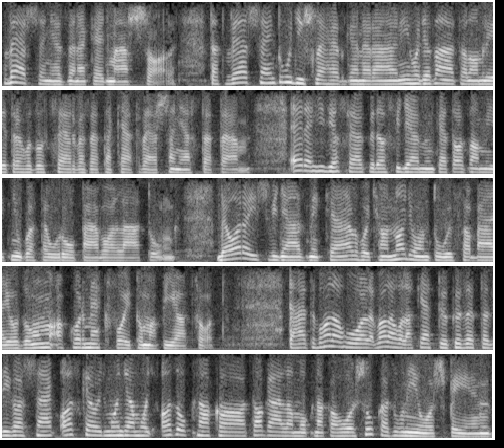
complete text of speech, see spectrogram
versenyezzenek egymással. Tehát versenyt úgy is lehet generálni, hogy az általam létrehozott szervezeteket versenyeztetem. Erre hívja fel például a figyelmünket az, amit Nyugat-Európában látunk. De arra is vigyázni kell, hogy ha nagyon túlszabályozom, akkor megfojtom látom a piacot. Tehát valahol, valahol a kettő között az igazság. Azt kell, hogy mondjam, hogy azoknak a tagállamoknak, ahol sok az uniós pénz,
